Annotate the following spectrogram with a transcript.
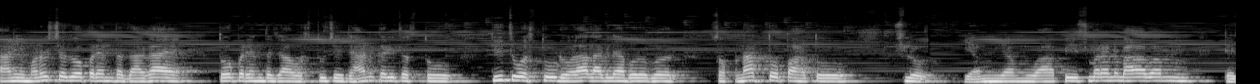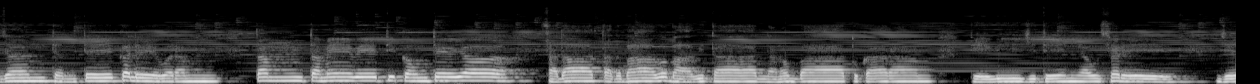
आणि मनुष्य जोपर्यंत जागा आहे तोपर्यंत ज्या वस्तूचे ध्यान करीत असतो तीच वस्तू डोळा लागल्याबरोबर स्वप्नात तो पाहतो. श्लोक यम यम वापी स्मरण भावम त्यजंत्यन्ते कलेवरम. तम तमेवेति कौन्तेय। सदा तद्भाव भाविता ज्ञानोबा तुकाराम तेवी जितेनी अवसरे जे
